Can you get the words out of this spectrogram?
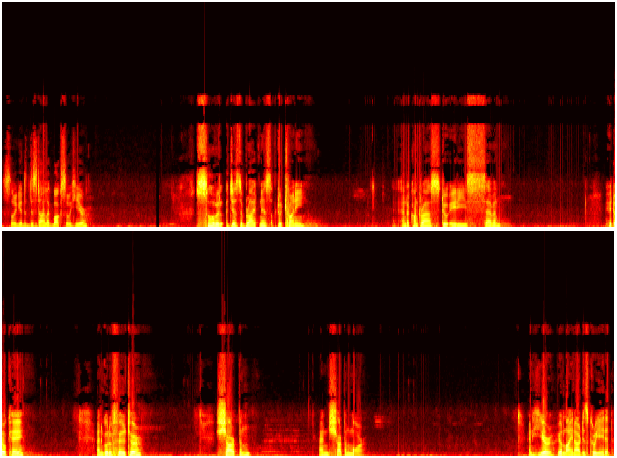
So we get this dialog box over here. So we'll adjust the brightness up to 20 and the contrast to 87 hit OK. And go to filter. Sharpen. And sharpen more. And here your line art is created.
